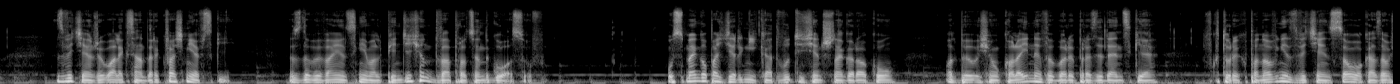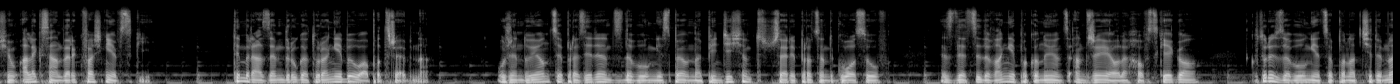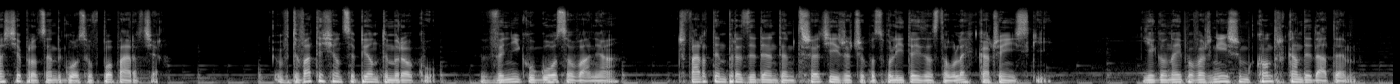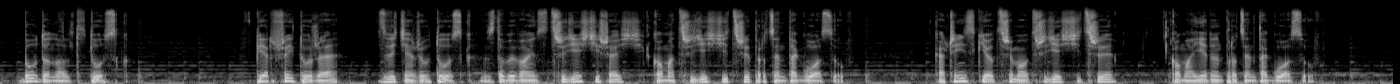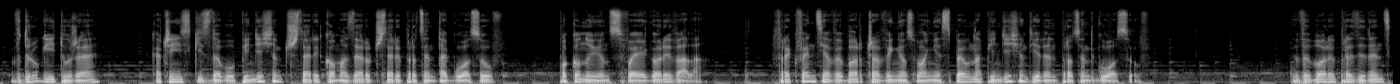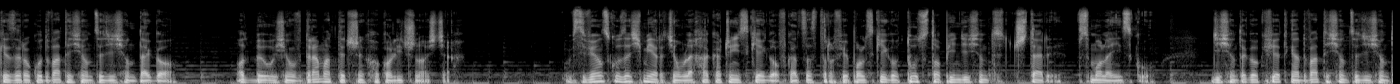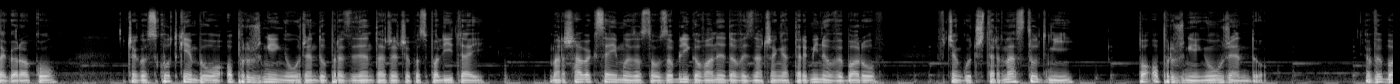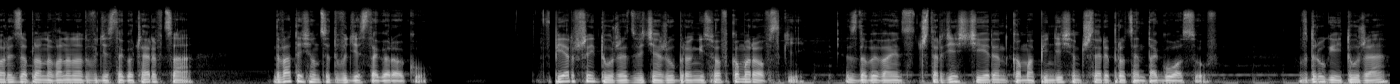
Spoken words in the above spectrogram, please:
zwyciężył Aleksander Kwaśniewski, zdobywając niemal 52% głosów. 8 października 2000 roku odbyły się kolejne wybory prezydenckie, w których ponownie zwycięzcą okazał się Aleksander Kwaśniewski. Tym razem druga tura nie była potrzebna. Urzędujący prezydent zdobył niespełna 54% głosów, zdecydowanie pokonując Andrzeja Olechowskiego, który zdobył nieco ponad 17% głosów poparcia. W 2005 roku, w wyniku głosowania, czwartym prezydentem III Rzeczypospolitej został Lech Kaczyński. Jego najpoważniejszym kontrkandydatem był Donald Tusk. W pierwszej turze zwyciężył Tusk, zdobywając 36,33% głosów. Kaczyński otrzymał 33,1% głosów. W drugiej turze Kaczyński zdobył 54,04% głosów, pokonując swojego rywala. Frekwencja wyborcza wyniosła niespełna 51% głosów. Wybory prezydenckie z roku 2010 odbyły się w dramatycznych okolicznościach. W związku ze śmiercią Lecha Kaczyńskiego w katastrofie polskiego Tu-154 w Smoleńsku 10 kwietnia 2010 roku, czego skutkiem było opróżnienie Urzędu Prezydenta Rzeczypospolitej, marszałek Sejmu został zobligowany do wyznaczenia terminu wyborów w ciągu 14 dni po opróżnieniu urzędu. Wybory zaplanowano na 20 czerwca 2020 roku. W pierwszej turze zwyciężył Bronisław Komorowski, zdobywając 41,54% głosów. W drugiej turze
